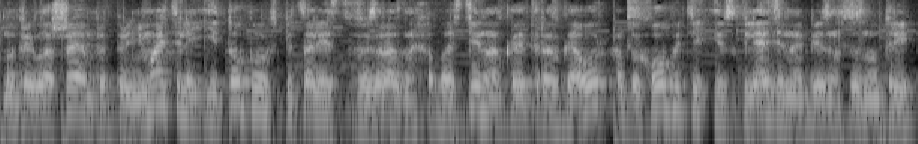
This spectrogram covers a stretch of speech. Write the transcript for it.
Мы приглашаем предпринимателей и топовых специалистов из разных областей на открытый разговор об их опыте и взгляде на бизнес изнутри.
